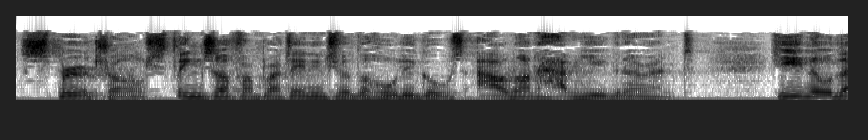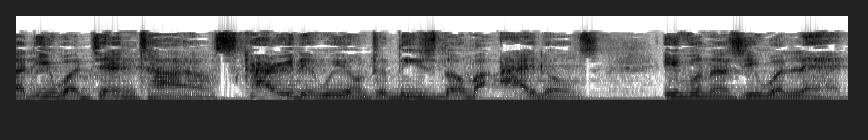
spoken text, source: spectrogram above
spirituals, things of pertaining to the Holy Ghost. I'll not have you ignorant. Ye know that ye were Gentiles, carried away unto these dumb idols, even as ye were led.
